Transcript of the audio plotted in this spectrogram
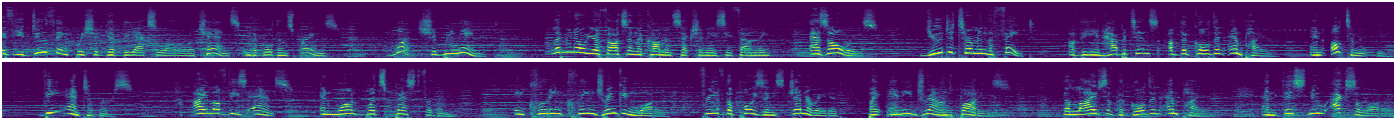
If you do think we should give the axolotl a chance in the Golden Springs, what should we name it? Let me know your thoughts in the comment section, AC family. As always, you determine the fate of the inhabitants of the Golden Empire and ultimately the Antiverse. I love these ants and want what's best for them, including clean drinking water, free of the poisons generated by any drowned bodies. The lives of the Golden Empire and this new axolotl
